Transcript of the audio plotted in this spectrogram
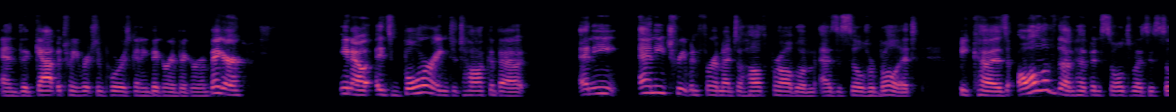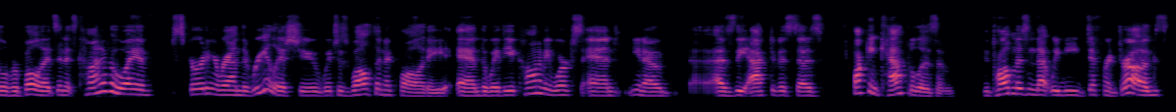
and the gap between rich and poor is getting bigger and bigger and bigger. You know, it's boring to talk about any any treatment for a mental health problem as a silver bullet because all of them have been sold to us as silver bullets and it's kind of a way of skirting around the real issue which is wealth inequality and the way the economy works. And you know as the activist says fucking capitalism. The problem isn't that we need different drugs.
